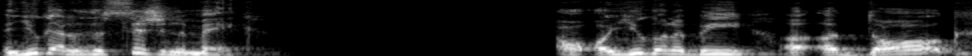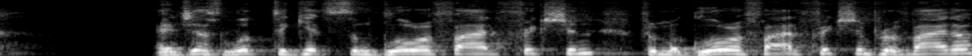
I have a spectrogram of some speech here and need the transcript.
And you got a decision to make. Are, you going to be a, a dog? and just look to get some glorified friction from a glorified friction provider?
